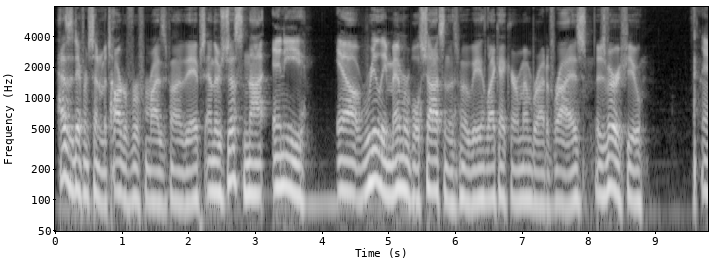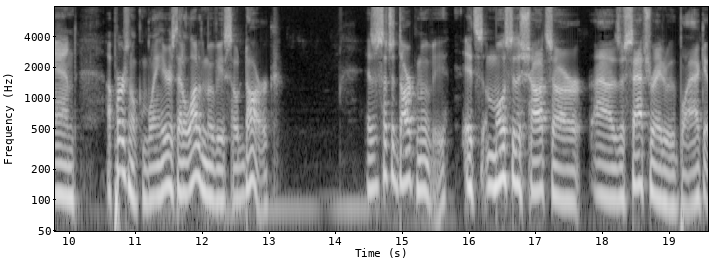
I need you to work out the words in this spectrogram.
has a different cinematographer from Rise of Planet of the Apes, and there's just not any you know, really memorable shots in this movie like I can remember out of Rise. There's very few, and a personal complaint here is that a lot of the movie is so dark. It's such a dark movie. It's most of the shots are uh, they're saturated with black. It,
